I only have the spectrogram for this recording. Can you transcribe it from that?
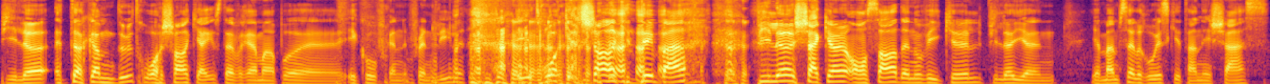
Puis là, t'as comme deux, trois chars qui arrivent. C'était vraiment pas euh, éco-friendly. Et trois, quatre chars qui débarquent. Puis là, chacun, on sort de nos véhicules. Puis là, il y a, une- y a Mamselle Ruiz qui est en échasse,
